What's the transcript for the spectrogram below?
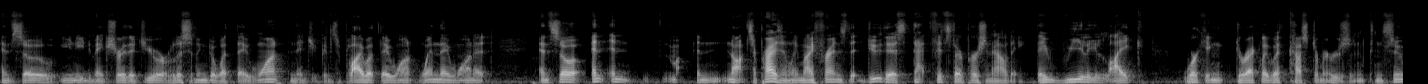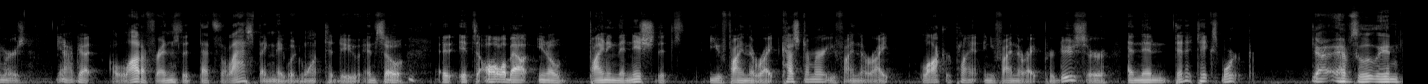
and so you need to make sure that you're listening to what they want and that you can supply what they want when they want it. And so, and and and not surprisingly, my friends that do this, that fits their personality. They really like working directly with customers and consumers. You know, I've got a lot of friends that that's the last thing they would want to do. And so, it's all about you know finding the niche that's you find the right customer, you find the right locker plant, and you find the right producer, and then then it takes work. Yeah, absolutely. And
